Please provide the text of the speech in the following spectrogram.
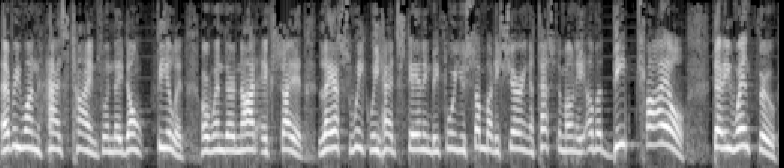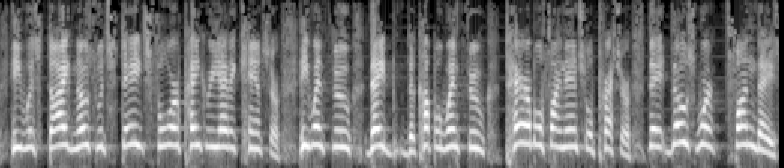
Everyone has times when they don't feel it or when they're not excited. Last week we had standing before you somebody sharing a testimony of a deep trial that he went through. He was diagnosed with stage four pancreatic cancer. He went through, they, the couple went through terrible financial pressure. They, those weren't fun days.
